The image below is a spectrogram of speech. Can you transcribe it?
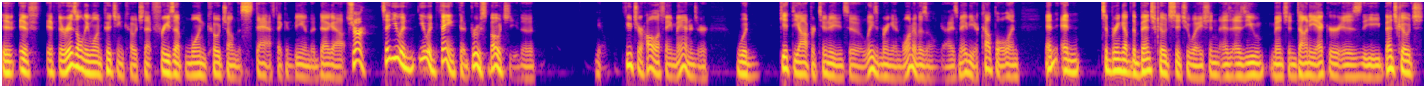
if if if there is only one pitching coach, that frees up one coach on the staff that can be in the dugout. Sure. So you would you would think that Bruce Bochy, the you know future Hall of Fame manager, would get the opportunity to at least bring in one of his own guys, maybe a couple, and and and to bring up the bench coach situation, as as you mentioned, Donnie Ecker is the bench coach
